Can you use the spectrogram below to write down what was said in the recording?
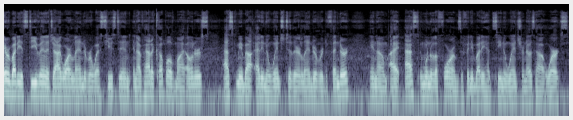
Hey everybody, it's Steven at Jaguar Land Rover West Houston, and I've had a couple of my owners asking me about adding a winch to their Land Rover Defender. And um, I asked in one of the forums if anybody had seen a winch or knows how it works,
